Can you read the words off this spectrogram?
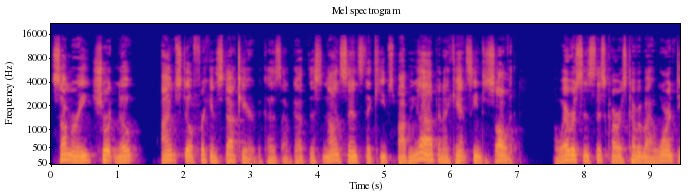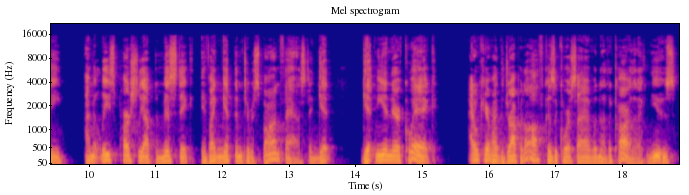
summary, short note, I'm still freaking stuck here because I've got this nonsense that keeps popping up and I can't seem to solve it. However, since this car is covered by a warranty, I'm at least partially optimistic if I can get them to respond fast and get get me in there quick. I don't care if I have to drop it off because of course I have another car that I can use.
